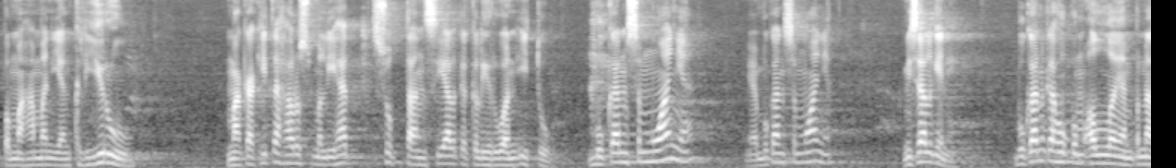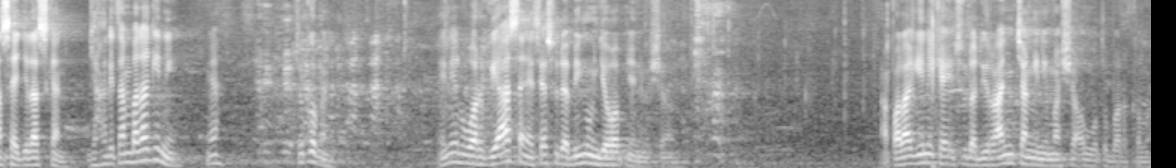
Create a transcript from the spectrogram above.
pemahaman yang keliru, maka kita harus melihat substansial kekeliruan itu, bukan semuanya, ya bukan semuanya. Misal gini, bukankah hukum Allah yang pernah saya jelaskan? Jangan ditambah lagi nih, ya cukup. Ini luar biasa nih, saya sudah bingung jawabnya nih, Masya Allah. Apalagi ini kayak sudah dirancang ini Masya Allah Tabarakallah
